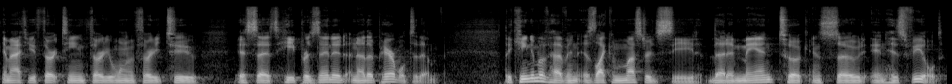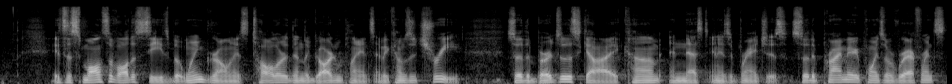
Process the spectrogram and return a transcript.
In matthew 13 31 and 32 it says he presented another parable to them. The kingdom of heaven is like a mustard seed that a man took and sowed in his field. It's the smallest of all the seeds but when grown it's taller than the garden plants and becomes a tree so the birds of the sky come and nest in his branches. So the primary points of reference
